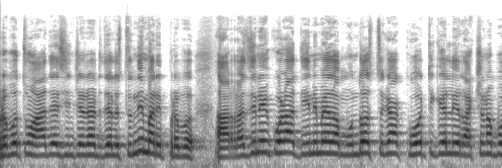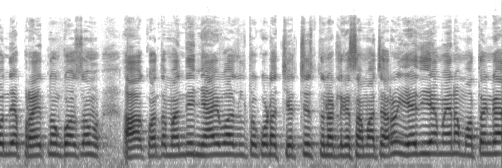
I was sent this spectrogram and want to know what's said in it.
ప్రభుత్వం ఆదేశించేటట్టు తెలుస్తుంది. మరి ప్రభు ఆ రజనీ కూడా దీని దీని మీద ముందస్తుగా కోర్టుకెళ్ళి రక్షణ పొందే ప్రయత్నం కోసం కొంతమంది న్యాయవాదులతో కూడా చర్చిస్తున్నట్లుగా సమాచారం. ఏది ఏమైనా మొత్తంగా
